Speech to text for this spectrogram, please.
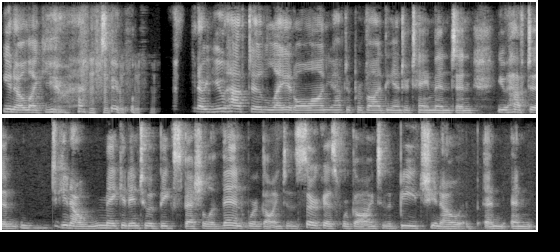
You know, like you have to you know you have to lay it all on you have to provide the entertainment and you have to you know make it into a big special event. We're going to the circus we're going to the beach you know and and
